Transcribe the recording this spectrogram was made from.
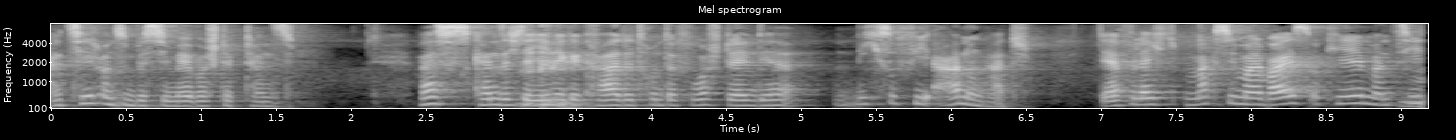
Erzähl uns ein bisschen mehr über Stepptanz. Was kann sich derjenige gerade darunter vorstellen, der nicht so viel Ahnung hat? Der vielleicht maximal weiß, okay, man zieht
